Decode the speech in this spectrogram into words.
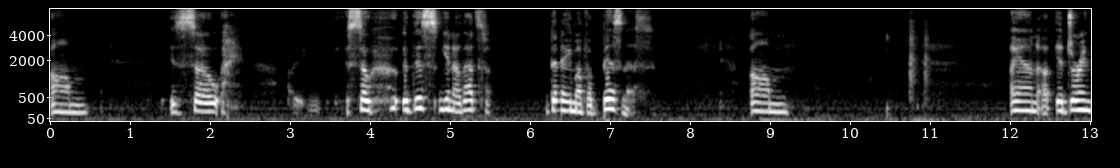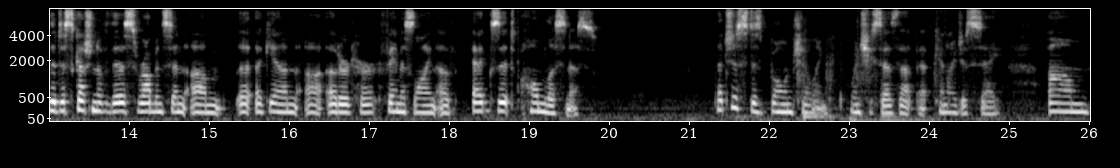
Um, is so. So this, you know, that's the name of a business. Um, and uh, during the discussion of this, Robinson um, uh, again uh, uttered her famous line of exit homelessness. That just is bone chilling when she says that, uh, can I just say? Um,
